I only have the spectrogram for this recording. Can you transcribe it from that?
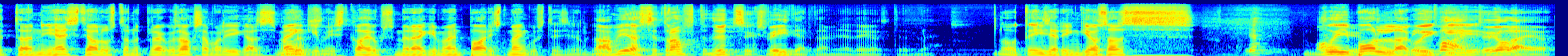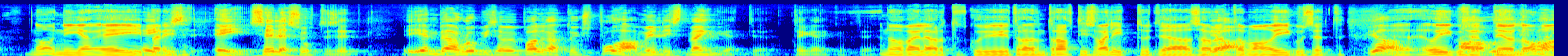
et ta on nii hästi alustanud praegu Saksamaa liigas no, mängimist, kahjuks me räägime ainult paarist mängust esialgu. no minu arust see draft on üldse üks veiderdamine tegelikult. no teise ringi osas võib-olla, kuigi. vahet ju ei ole ju. No nii, ei, ei, päris. ei, selles suhtes, et NBA klubi saab ju palgata ükspuha millist mängijat ju tegelikult ju. no välja arvatud, kui draftis valitud ja sa oled ja. oma õigused, õigused nii-öelda oma.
